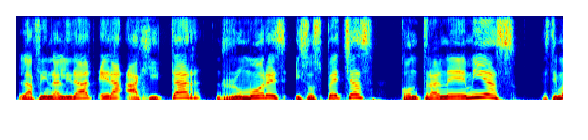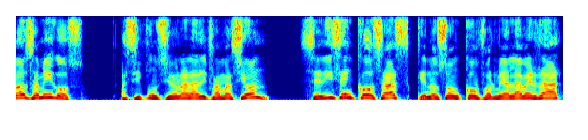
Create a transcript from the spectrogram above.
La finalidad era agitar rumores y sospechas contra Nehemías. Estimados amigos, así funciona la difamación. Se dicen cosas que no son conforme a la verdad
